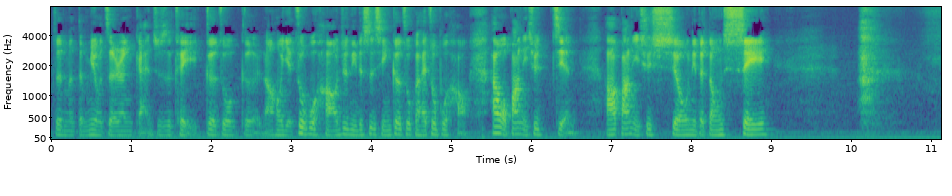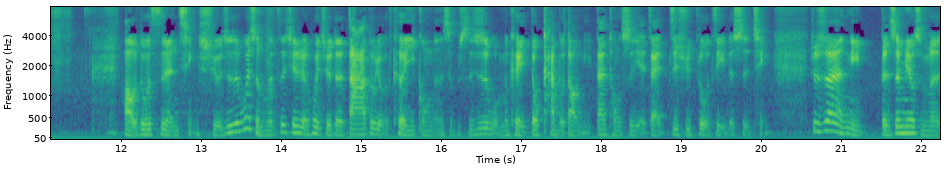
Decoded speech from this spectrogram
这么的没有责任感，就是可以各做各，然后也做不好，就你的事情各做各还做不好，还有我帮你去剪，然后帮你去修你的东西。好多私人情绪，就是为什么这些人会觉得大家都有特异功能？是不是？就是我们可以都看不到你，但同时也在继续做自己的事情。就算你本身没有什么。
